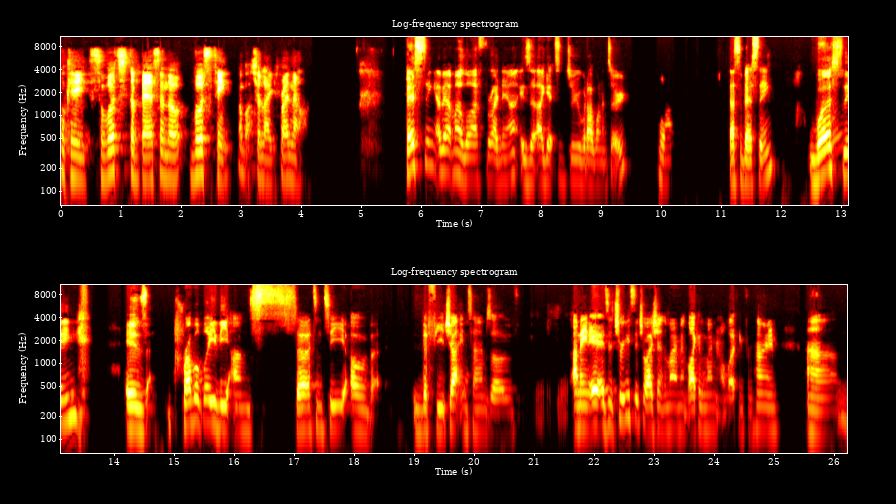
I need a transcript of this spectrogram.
Okay. So what's the best and the worst thing about your life right now? Best thing about my life right now is that I get to do what I want to do. Yeah. That's the best thing. Worst thing is probably the uncertainty of the future in terms of, I mean, it's a tricky situation at the moment. Like at the moment, I'm working from home. Um,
